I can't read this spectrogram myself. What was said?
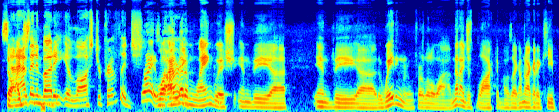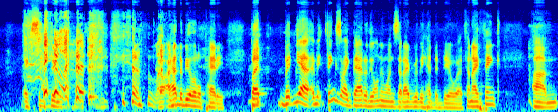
So that I just happened, buddy. You lost your privilege. right. Well, I let him languish in the uh, in the uh, the waiting room for a little while, and then I just blocked him. I was like, I'm not going to keep accepting. I I had to be a little petty, but but yeah, I mean things like that are the only ones that I really had to deal with, and I think, um,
